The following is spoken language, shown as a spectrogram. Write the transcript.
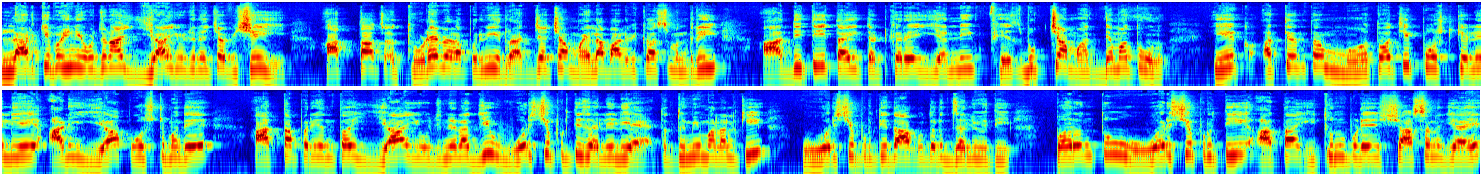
लाडकी बहीण योजना या योजनेच्या विषयी आत्ताच थोड्या वेळापूर्वी राज्याच्या महिला बालविकास मंत्री आदितीताई तटकरे यांनी फेसबुकच्या माध्यमातून एक अत्यंत महत्त्वाची पोस्ट केलेली आहे आणि या पोस्टमध्ये आतापर्यंत या योजनेला जी वर्षपूर्ती झालेली आहे तर तुम्ही म्हणाल की वर्षपूर्ती तर अगोदरच झाली होती परंतु वर्षपूर्ती आता इथून पुढे शासन जे आहे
